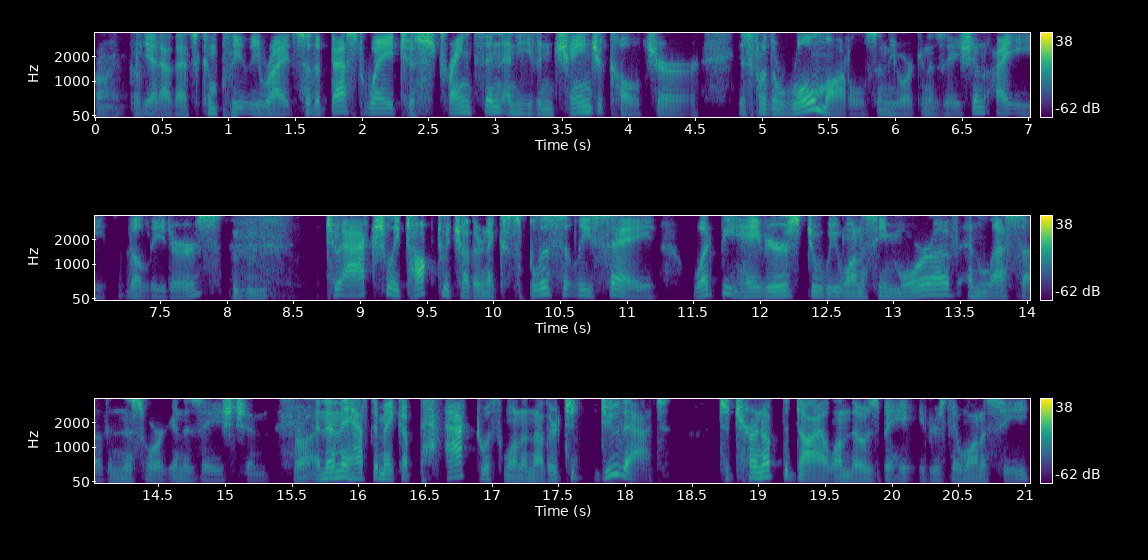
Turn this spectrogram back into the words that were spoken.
right. Gotcha. Yeah, that's completely right. So the best way to strengthen and even change a culture is for the role models in the organization, i.e., the leaders, mm-hmm to actually talk to each other and explicitly say what behaviors do we want to see more of and less of in this organization right. and then they have to make a pact with one another to do that to turn up the dial on those behaviors they want to see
